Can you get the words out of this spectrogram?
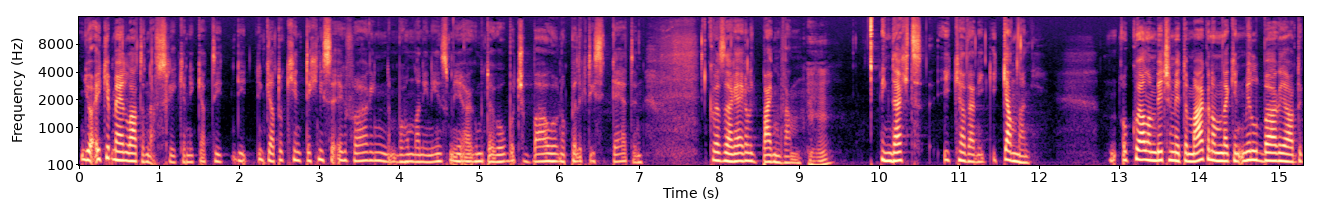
ja, ik heb mij laten afschrikken. Ik had, die, die, ik had ook geen technische ervaring. Dan begon dan ineens mee, ja, je moet een robotje bouwen op elektriciteit. En ik was daar eigenlijk bang van. Mm -hmm. Ik dacht, ik, ga dat niet, ik kan dat niet. Ook wel een beetje mee te maken, omdat ik in het middelbaar ja, de,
